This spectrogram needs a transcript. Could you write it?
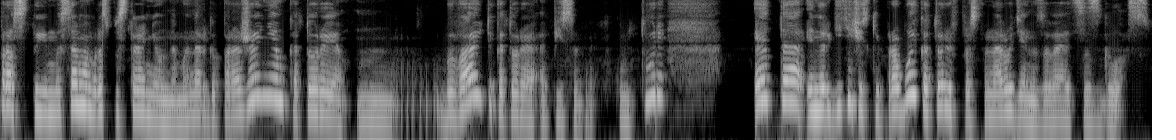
простым и самым распространенным энергопоражением, которые бывают и которые описаны в культуре, это энергетический пробой, который в простонародье называется сглаз.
